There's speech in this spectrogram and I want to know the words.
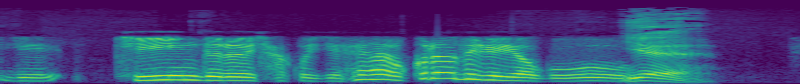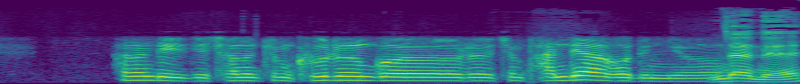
이게 지인들을 자꾸 이제 회사로 끌어들이려고 예. 하는데 이제 저는 좀 그런 거를 좀 반대하거든요. 네네.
